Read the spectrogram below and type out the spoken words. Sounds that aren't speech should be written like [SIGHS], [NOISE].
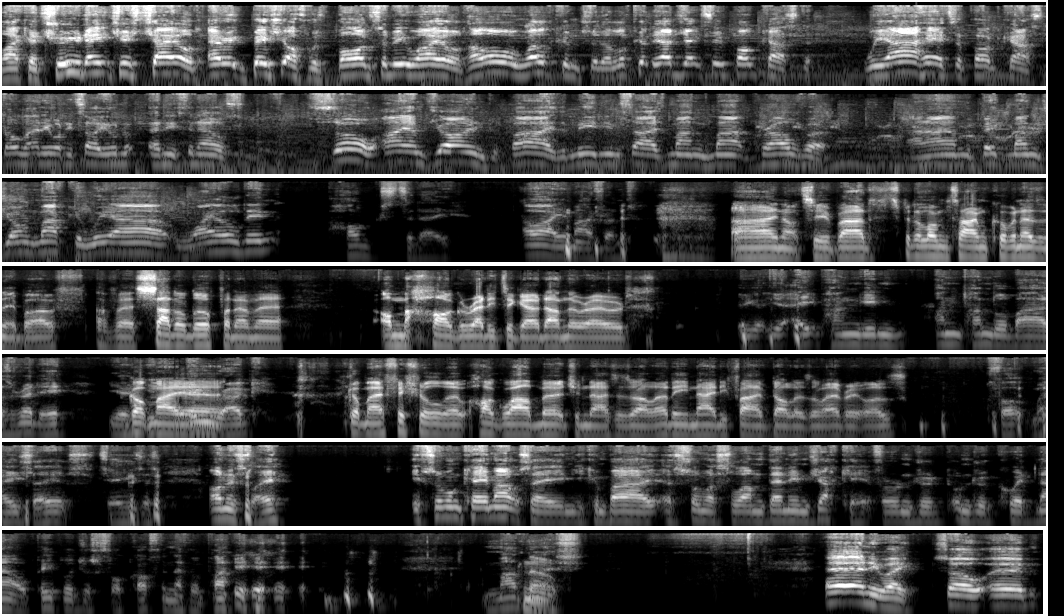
Like a true nature's child, Eric Bischoff was born to be wild. Hello and welcome to the Look at the Adjective podcast. We are here to podcast. Don't let anybody tell you anything else. So, I am joined by the medium sized man, Mark Crowther, and I am the big man, John Mack, and we are wilding hogs today. How are you, my friend? [LAUGHS] Aye, uh, not too bad. It's been a long time coming, hasn't it? But I've I've uh, saddled up and I'm uh, on the hog, ready to go down the road. You got your ape hanging and handlebars ready. You got my uh, rug. [LAUGHS] Got my official uh, Hog Wild merchandise as well. Only ninety five dollars or whatever it was. Fuck me, say it's Jesus. Honestly, if someone came out saying you can buy a Summer Slam denim jacket for 100, 100 quid now, people just fuck off and never buy it. [LAUGHS] Madness. No. Uh, anyway, so um,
